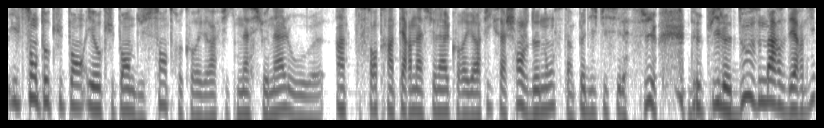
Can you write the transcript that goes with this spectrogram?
Ils sont occupants et occupantes du Centre chorégraphique national ou euh, un Centre international chorégraphique. Ça change de nom, c'est un peu difficile à suivre depuis le 12 mars dernier.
